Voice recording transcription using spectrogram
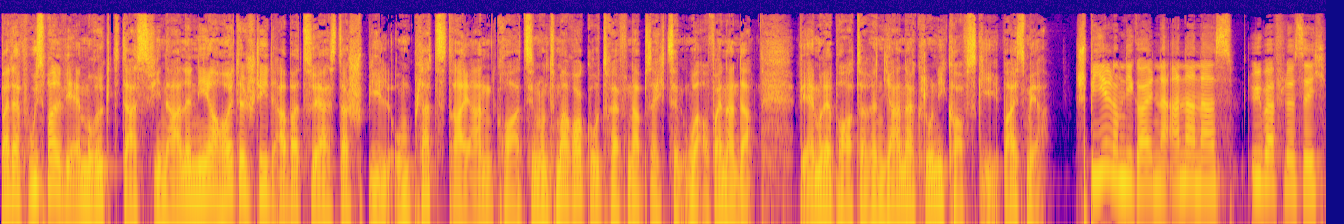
Bei der Fußball-WM rückt das Finale näher. Heute steht aber zuerst das Spiel um Platz 3 an. Kroatien und Marokko treffen ab 16 Uhr aufeinander. WM-Reporterin Jana Klonikowski weiß mehr. Spiel um die goldene Ananas, überflüssig.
